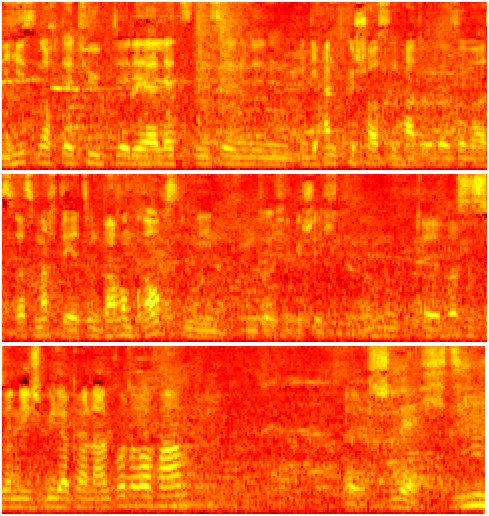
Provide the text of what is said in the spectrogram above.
Wie hieß noch der Typ, der dir letztens in, in, in die Hand geschossen hat oder sowas? Was macht er jetzt und warum brauchst du ihn? Und solche Geschichten. Und, äh, was ist, wenn die Spieler keine Antwort darauf haben? Äh, schlecht.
